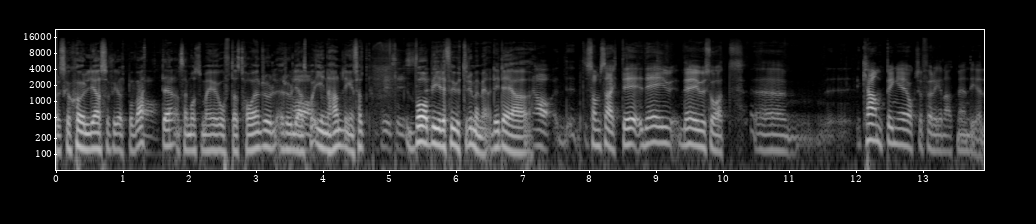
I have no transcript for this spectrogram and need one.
och det ska sköljas och fyllas på vatten ja. och sen måste man ju oftast ha en rull, rullians ja. på inhandlingen. Så att, vad blir det för utrymme med det? är det jag... Ja, som sagt, det, det, är, ju, det är ju så att eh, camping är också förenat med en del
